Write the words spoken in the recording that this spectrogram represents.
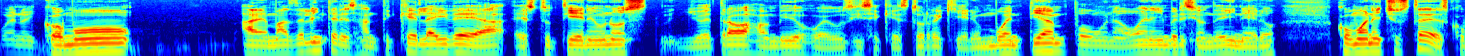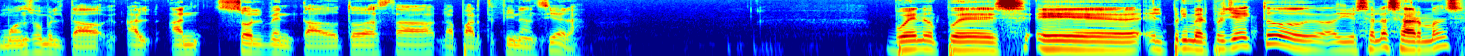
Bueno, y cómo además de lo interesante que es la idea, esto tiene unos, yo he trabajado en videojuegos y sé que esto requiere un buen tiempo, una buena inversión de dinero. ¿Cómo han hecho ustedes? ¿Cómo han solventado, toda esta, la parte financiera? Bueno, pues eh, el primer proyecto, Adiós a las Armas,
